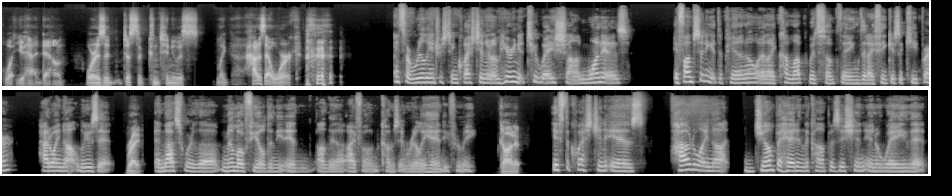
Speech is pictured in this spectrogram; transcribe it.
what you had down? Or is it just a continuous like how does that work? It's a really interesting question, and I'm hearing it two ways, Sean. One is if I'm sitting at the piano and I come up with something that I think is a keeper, how do I not lose it? Right. And that's where the memo field in the in on the iPhone comes in really handy for me. Got it. If the question is how do I not jump ahead in the composition in a way that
